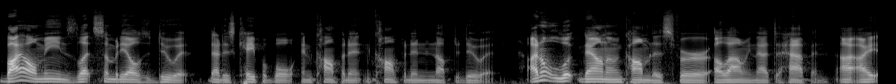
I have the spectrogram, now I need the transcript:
by all means, let somebody else do it that is capable and competent and confident enough to do it. I don't look down on Commodus for allowing that to happen. I, I,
